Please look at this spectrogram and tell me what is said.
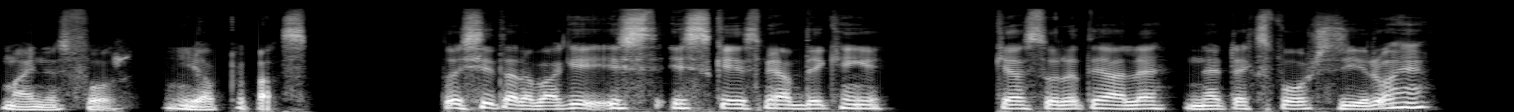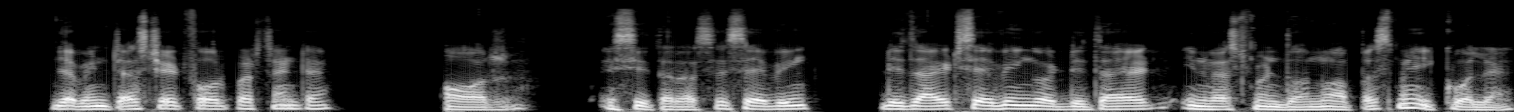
minus four ये आपके पास। तो इसी तरह बाकी इस इस केस में आप देखेंगे क्या सूरत हाल है? नेट एक्सपोर्ट ज़ीरो हैं, जब इंटरेस्ट रेट फोर परसेंट है और इसी तरह से सेविंग डिज़ायर्ड सेविंग और डिज़ायर्ड इन्वेस्टमेंट दोनों आपस में इक्वल हैं।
